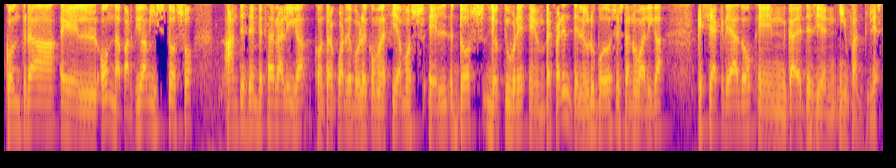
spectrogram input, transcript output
contra el Honda, partido amistoso antes de empezar la liga contra el Cuart de Poblet, como decíamos, el 2 de octubre en preferente, en el grupo 2, esta nueva liga que se ha creado en cadetes y en infantiles.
